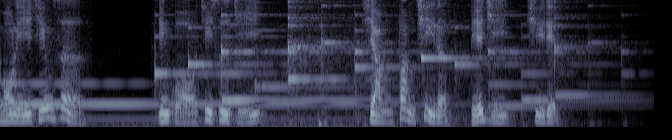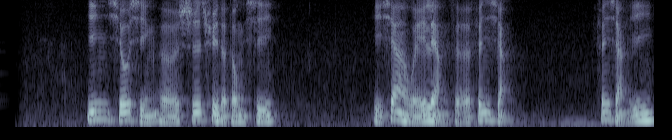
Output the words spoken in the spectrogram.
牟尼精舍因果记事集，想放弃的别急系列，因修行而失去的东西。以下为两则分享。分享一：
